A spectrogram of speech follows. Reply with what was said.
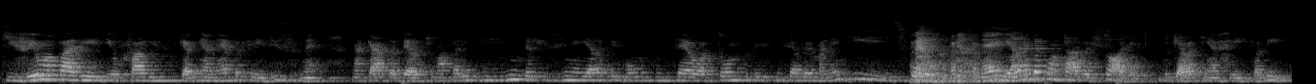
que vê uma parede, eu falo isso porque a minha neta fez isso, né? Na casa dela tinha uma parede linda, lisinha, e ela pegou um pincel atômico desse pincel permanente e espelhou, né? E ela ainda contava a história do que ela tinha feito ali.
